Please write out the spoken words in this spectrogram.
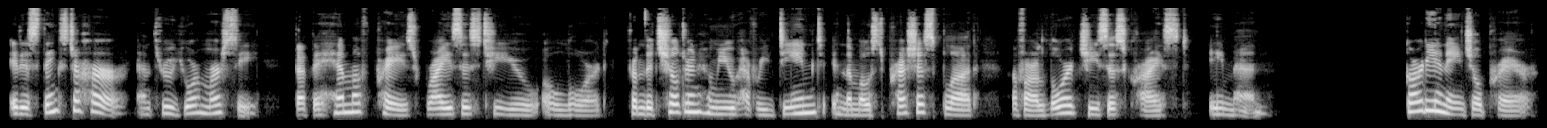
It is thanks to her and through your mercy that the hymn of praise rises to you, O Lord, from the children whom you have redeemed in the most precious blood of our Lord Jesus Christ. Amen. Guardian Angel Prayer.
